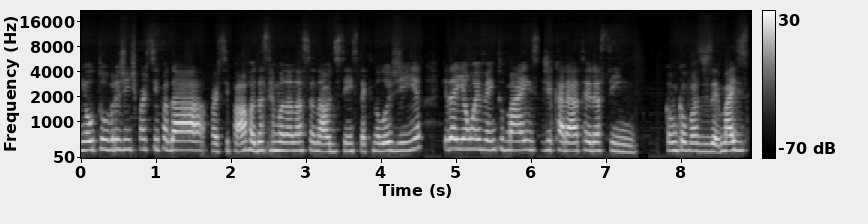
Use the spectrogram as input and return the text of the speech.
em outubro a gente participa da participava da Semana Nacional de Ciência e Tecnologia, que daí é um evento mais de caráter assim, como que eu posso dizer, mais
